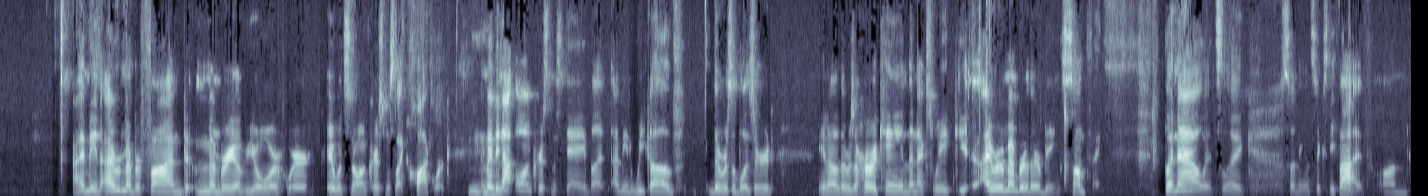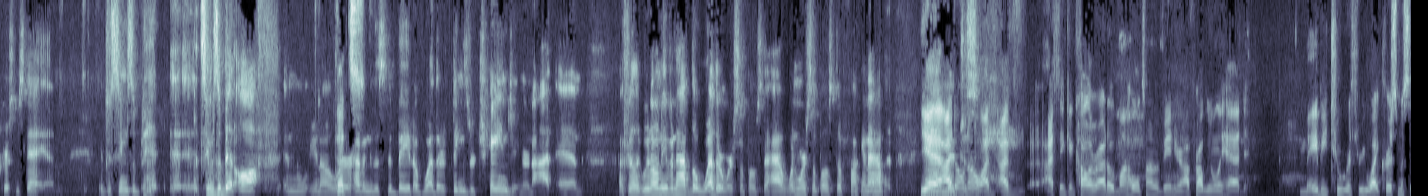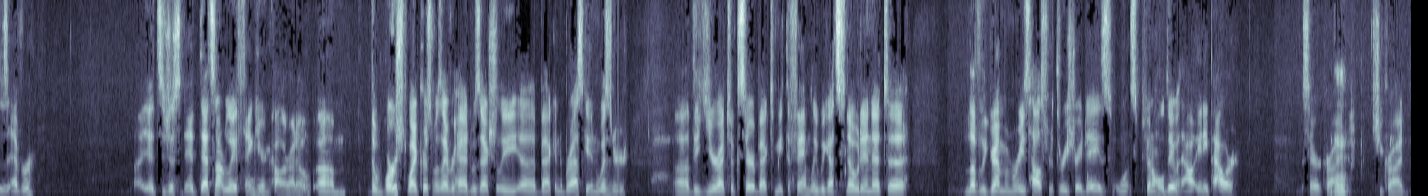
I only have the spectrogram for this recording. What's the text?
I mean, I remember fond memory of your where it would snow on Christmas like clockwork. Hmm. And maybe not on Christmas Day, but I mean, week of there was a blizzard. You know, there was a hurricane the next week. I remember there being something, but now it's like sunny and 65 on Christmas Day, and it just seems a bit. It seems a bit off, and you know, we're having this debate of whether things are changing or not, and. I feel like we don't even have the weather we're supposed to have when we're supposed to fucking have it. Yeah, I don't just- know. I've, I've, I think in Colorado, my whole time of being here, I've probably only had maybe two or three white Christmases ever. It's just it, that's not really a thing here in Colorado. Um, the worst white Christmas I ever had was actually uh, back in Nebraska in Wisner. Uh, the year I took Sarah back to meet the family, we got snowed in at uh, lovely Grandma Marie's house for three straight days. Once spent a whole day without any power. Sarah cried. She cried.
